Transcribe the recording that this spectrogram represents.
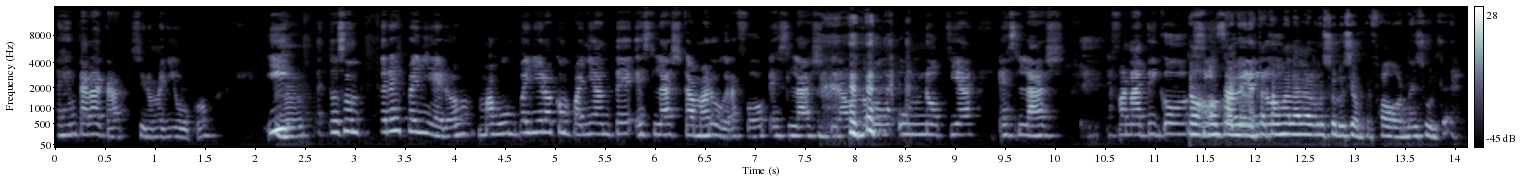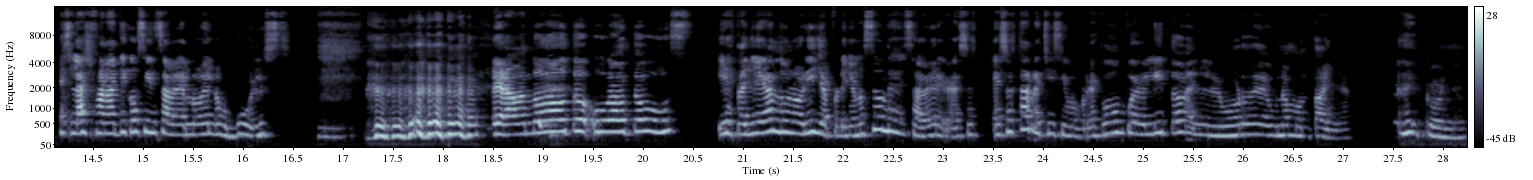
es en Caracas, si no me equivoco. Y Ajá. estos son tres peñeros, más un peñero acompañante, slash camarógrafo, slash grabando con un Nokia, slash fanático No, sin coño, no está tan saberlo, mala la resolución, por favor, no insulte. slash fanático sin saberlo de los Bulls. grabando un, auto, un autobús y están llegando a una orilla, pero yo no sé dónde es esa verga. Eso, eso está rechísimo, porque es como un pueblito en el borde de una montaña. Ay, coño.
